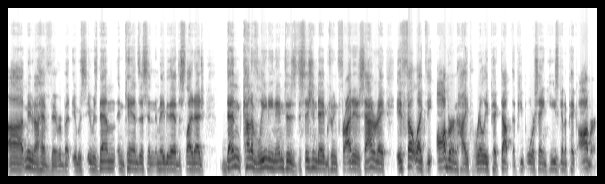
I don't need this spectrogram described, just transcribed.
Uh, maybe not heavy favorite, but it was it was them in Kansas, and maybe they had the slight edge then kind of leading into his decision day between Friday to Saturday, it felt like the Auburn hype really picked up that people were saying he's going to pick Auburn.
